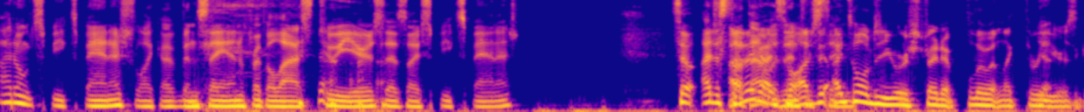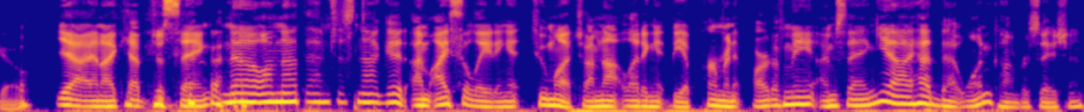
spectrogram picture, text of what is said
I don't speak Spanish like I've been saying for the last two years as I speak Spanish. So I just I thought think that I was told, interesting. I told you you were straight up fluent like three Yeah. years ago. Yeah, and I kept just saying, "No, I'm not. I'm just not good. I'm isolating it too much. I'm not letting it be a permanent part of me. I'm saying, yeah, I had that one conversation.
